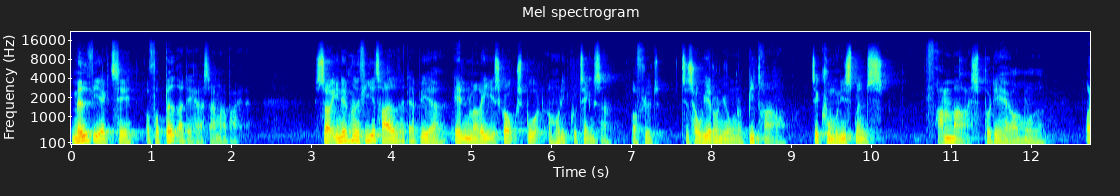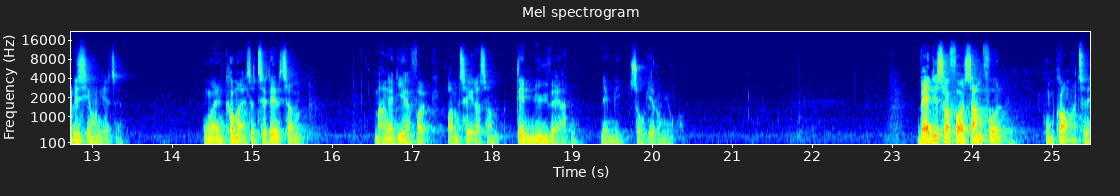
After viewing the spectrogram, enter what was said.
medvirke til at forbedre det her samarbejde. Så i 1934 der bliver Ellen Marie Skov spurgt, om hun ikke kunne tænke sig at flytte til Sovjetunionen og bidrage til kommunismens fremmars på det her område. Og det siger hun ja til. Hun ankommer altså til det, som mange af de her folk omtaler som den nye verden, nemlig Sovjetunionen. Hvad er det så for et samfund, hun kommer til?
